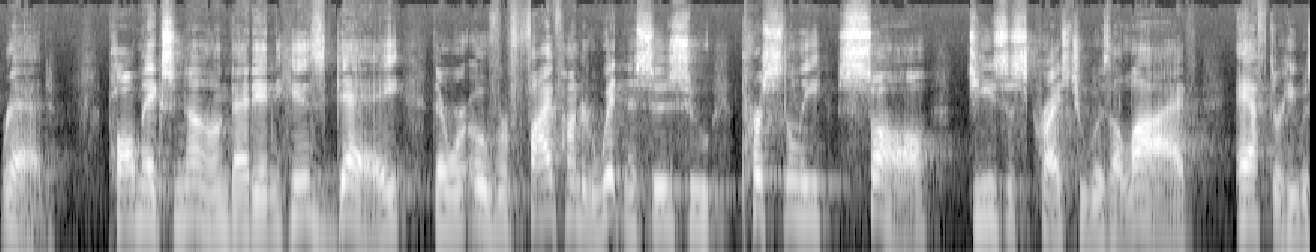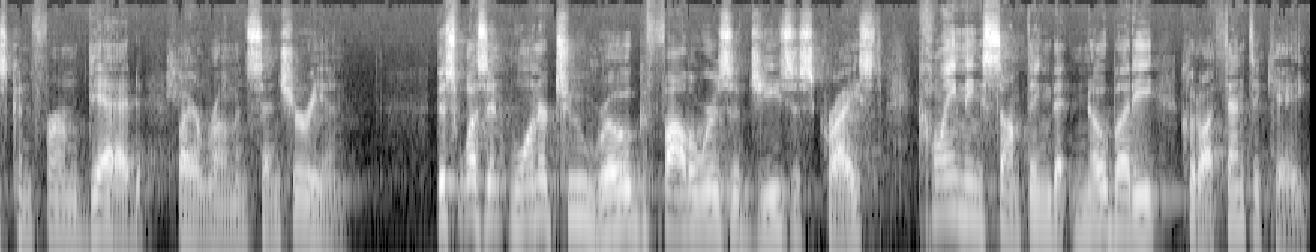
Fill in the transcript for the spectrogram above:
read. Paul makes known that in his day, there were over 500 witnesses who personally saw Jesus Christ, who was alive after he was confirmed dead by a Roman centurion. This wasn't one or two rogue followers of Jesus Christ claiming something that nobody could authenticate.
